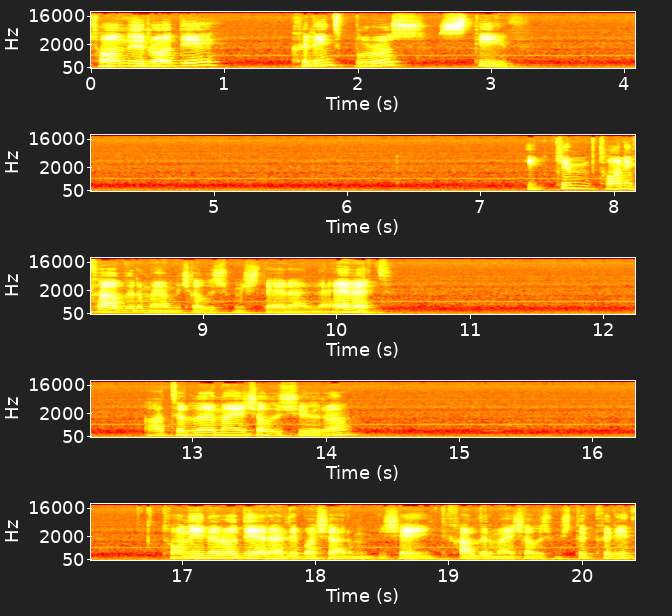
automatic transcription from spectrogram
Tony Roddy, Clint Bruce, Steve. İlk kim Tony kaldırmaya mı çalışmıştı herhalde? Evet. Hatırlamaya çalışıyorum. Tony ile Roddy herhalde başar şey kaldırmaya çalışmıştı. Clint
